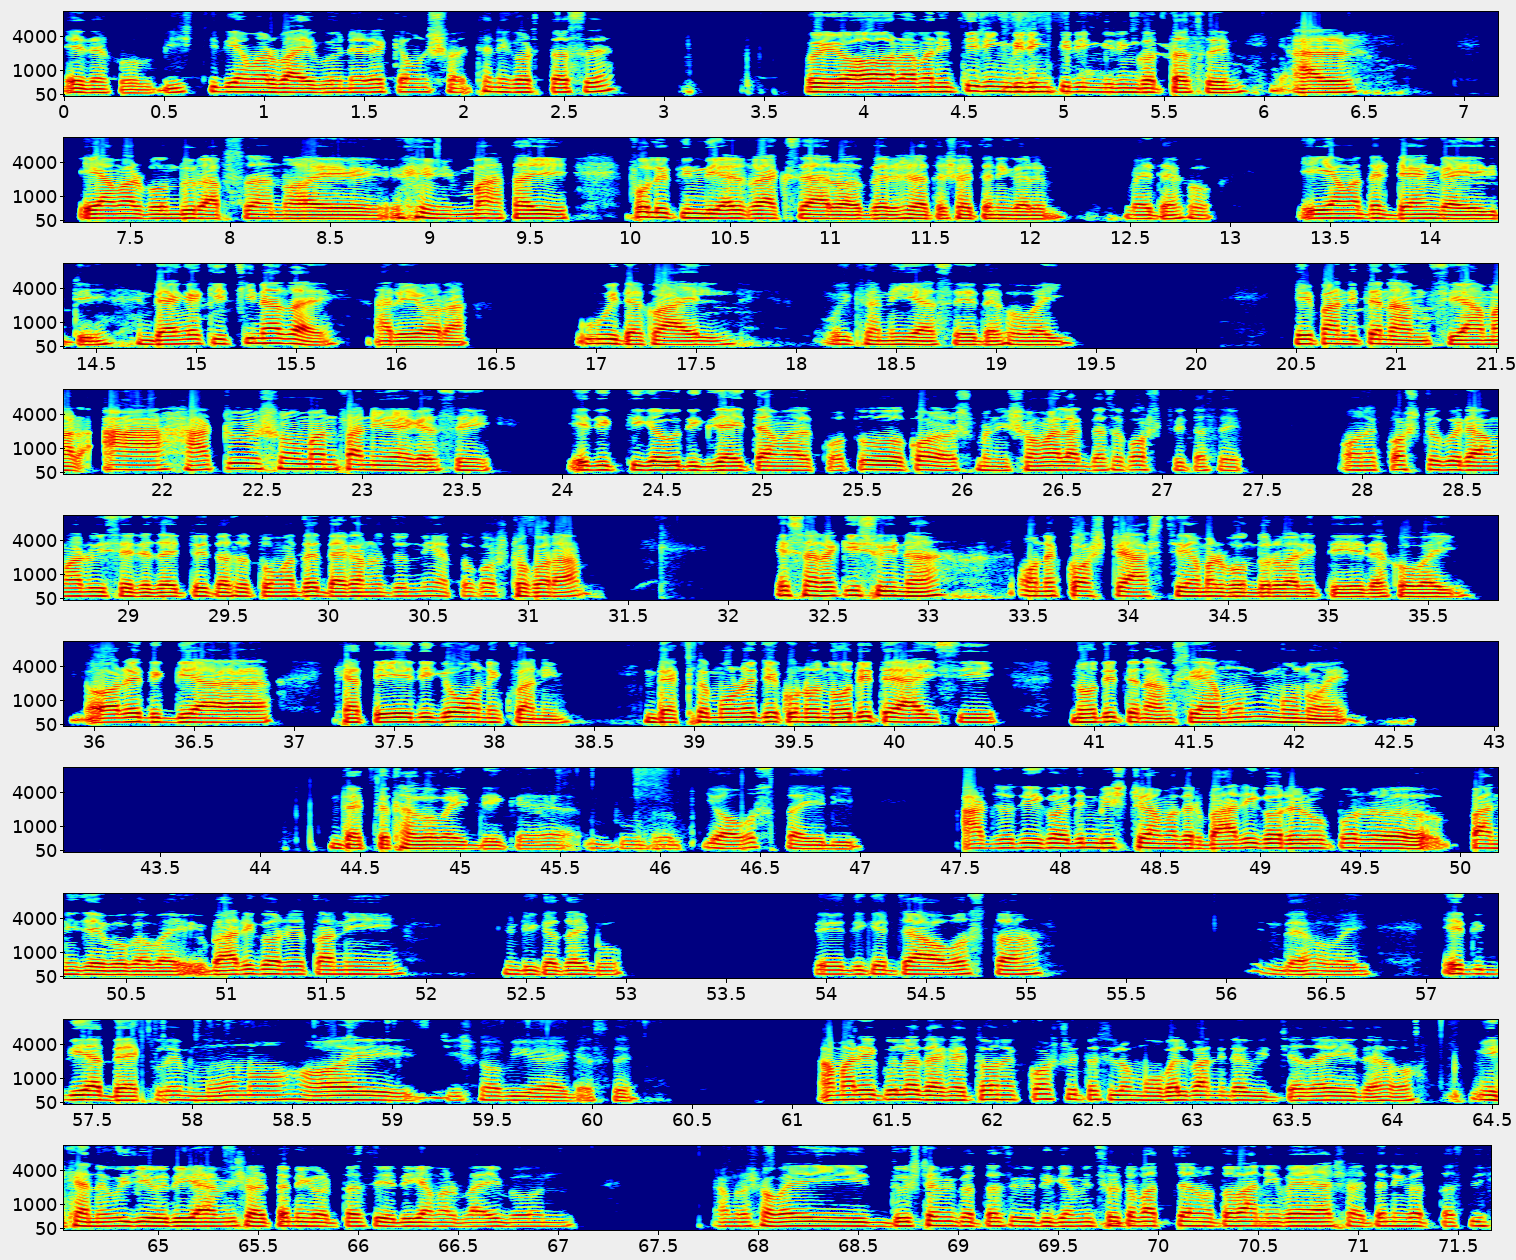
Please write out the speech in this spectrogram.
এই দেখো, বৃষ্টি দিয়ে আমার ভাই বোনেরা কেমন শয়তানি করতেছে। ওই ওরা মানে তিরিং বিরিং তিরিং বিরিং করতেছে। আর এই আমার বন্ধুর রাফসা নয় মাথায় পলিথিন দিয়ে রাখছে আর ওদের সাথে শয়তানি করে। ভাই দেখো, এই আমাদের ড্যাঙ্গা এইটি ড্যাঙ্গা কি চিনা যায়? আর এই ওরা ওই দেখো আইল, ওইখানেই আছে, দেখো ভাই। এই পানিতে নামছি, আমার আ হাঁটুর সমান পানি হয়ে গেছে। এদিক থেকে ওদিক যাইতে আমার কত মানে সময় লাগতেছে, কষ্ট হইতাছে। অনেক কষ্ট করে আমার ওই সাইডে যাইতে হইতাছে, তোমাদের দেখানোর জন্য এত কষ্ট করা। এছাড়া কিছুই না, অনেক কষ্টে আসছি আমার বন্ধুর বাড়িতে দেখো ভাই। ওর এদিক দিয়া খেতে এদিকেও অনেক পানি। দেখলে মনে হয় যে কোনো নদীতে আইছি, নদীতে নামছি, এমন মনে হয়। দেখতে থাকো ভাই, দেখে বুঝো কি অবস্থা এরই আর যদি কয়দিন বৃষ্টি আমাদের বাড়ি ঘরের উপর পানি যাইব গা ভাই। বাড়ি ঘরে পানি ঢুকে যাইব। তো এদিকে যা অবস্থা, দেখো ভাই। এদিক দিয়া দেখলে মনে হয় যে সবই হয়ে গেছে। আমার এগুলা দেখাইতে অনেক কষ্ট হইতেছিল, মোবাইল পানিটা ভিজা যায়, এই দেখো। এখানে যে ওইদিকে আমি শয়তানি করতেছি, এদিকে আমার ভাই বোন। আমরা সবাই দুষ্টামি করতেছি, ওইদিকে আমি ছোট বাচ্চার মতো পানি ভাই আর শয়তানি করতেছি।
